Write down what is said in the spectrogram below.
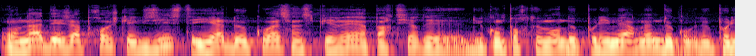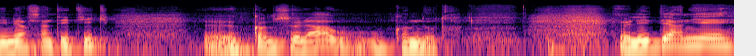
on a des approches qui existent et il y a de quoi s'inspirer à partir du comportement de polymères, même de, polymères synthétiques, euh, comme ceux-là ou, comme d'autres. Euh, les, derniers,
